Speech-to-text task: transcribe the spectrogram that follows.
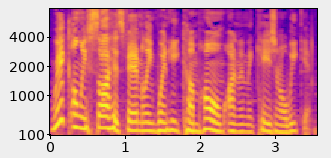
Rick only saw his family when he'd come home on an occasional weekend.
